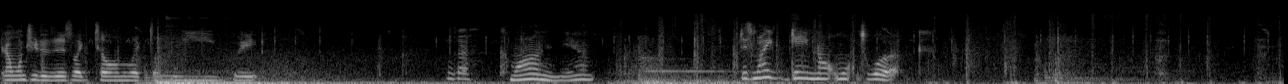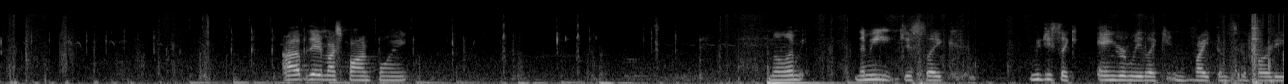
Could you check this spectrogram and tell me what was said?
and I want you to just like tell them like to leave. Wait, Okay. come on, man. Does my game not want to work? I updated my spawn point. No, let me, let me just like, let me just like angrily like invite them to the party.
